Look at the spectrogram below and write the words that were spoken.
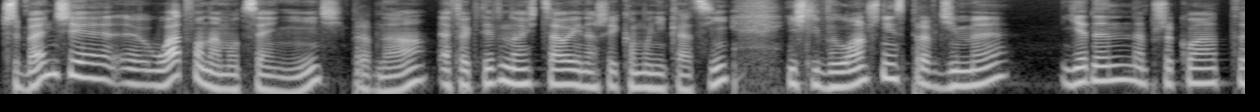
czy będzie e, łatwo nam ocenić, prawda, efektywność całej naszej komunikacji, jeśli wyłącznie sprawdzimy jeden na przykład e,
